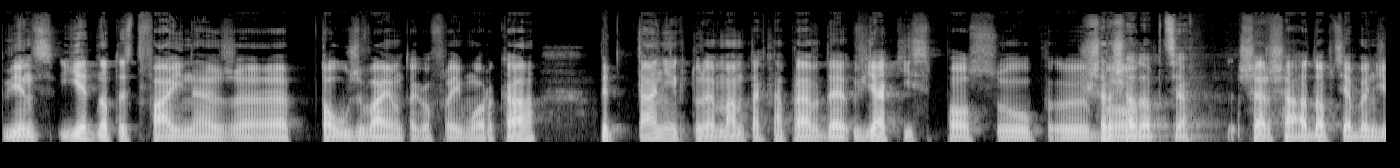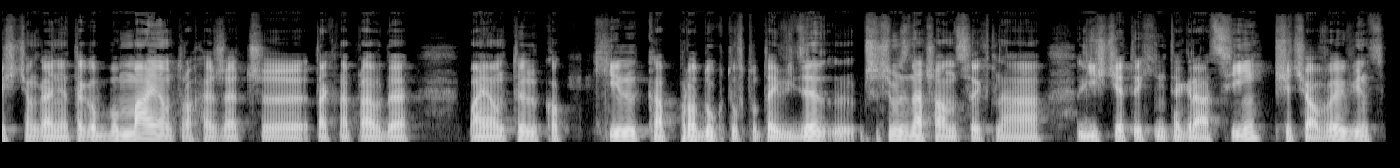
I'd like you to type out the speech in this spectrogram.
Więc jedno to jest fajne, że to używają tego frameworka. Pytanie, które mam tak naprawdę, w jaki sposób. Y, szersza adopcja. Szersza adopcja będzie ściągania tego, bo mają trochę rzeczy tak naprawdę mają tylko kilka produktów tutaj widzę, przy czym znaczących na liście tych integracji sieciowych, więc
